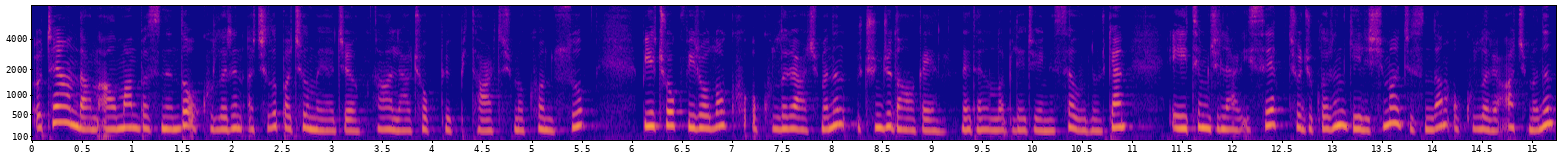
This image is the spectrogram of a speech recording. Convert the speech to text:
Öte yandan Alman basınında okulların açılıp açılmayacağı hala çok büyük bir tartışma konusu. Birçok virolog okulları açmanın 3. dalgaya neden olabileceğini savunurken eğitimciler ise çocukların gelişimi açısından okulları açmanın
